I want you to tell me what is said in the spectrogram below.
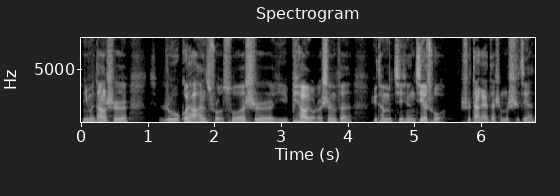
你们当时。如郭晓涵所说，是以票友的身份与他们进行接触，是大概在什么时间？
